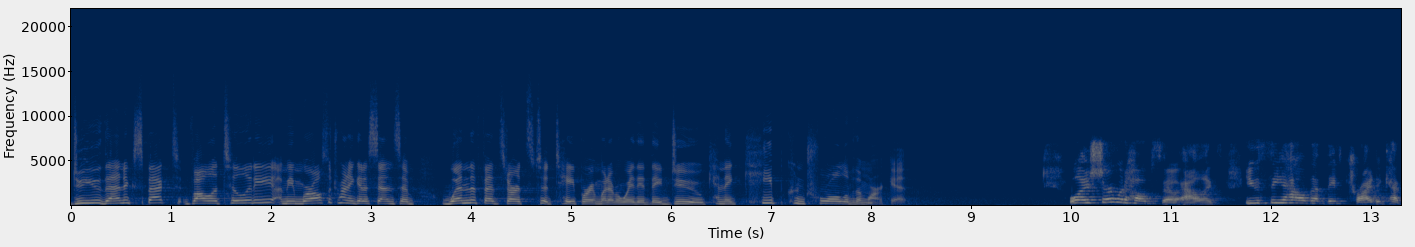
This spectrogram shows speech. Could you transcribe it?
do you then expect volatility? I mean, we're also trying to get a sense of when the Fed starts to taper in whatever way that they do, can they keep control of the market? Well, I sure would hope so, Alix. You see how that they've tried to keep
